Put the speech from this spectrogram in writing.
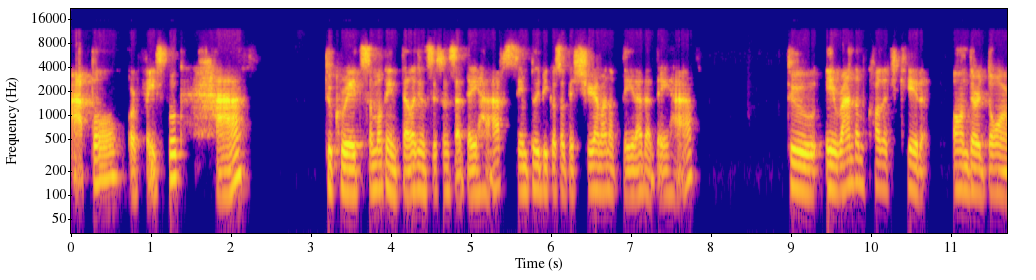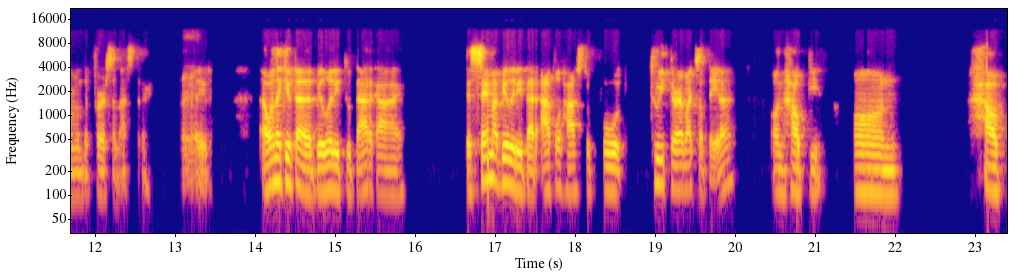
Apple or Facebook have to create some of the intelligent systems that they have simply because of the sheer amount of data that they have to a random college kid on their dorm in the first semester. Right. I want to give that ability to that guy, the same ability that Apple has to put three terabytes of data on how pe- on how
